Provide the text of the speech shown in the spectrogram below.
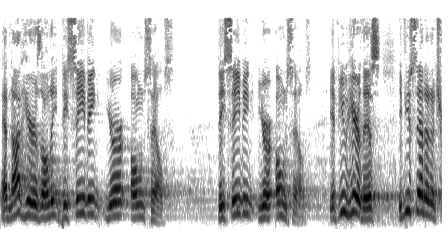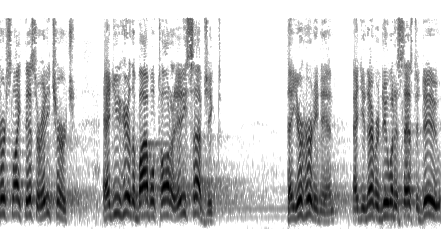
and not hearers only, deceiving your own selves. Deceiving your own selves. If you hear this, if you sit in a church like this or any church and you hear the Bible taught on any subject that you're hurting in and you never do what it says to do,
